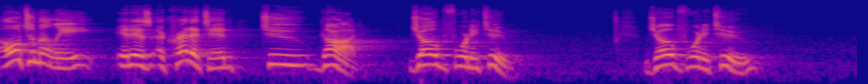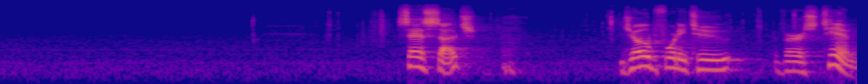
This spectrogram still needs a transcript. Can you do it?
ultimately it is accredited to God. Job 42. Job 42 says such. Job 42, verse 10,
